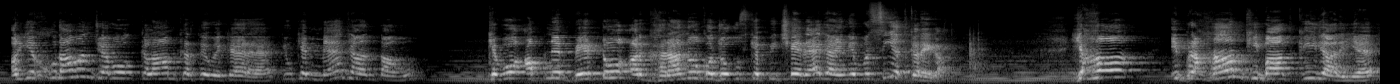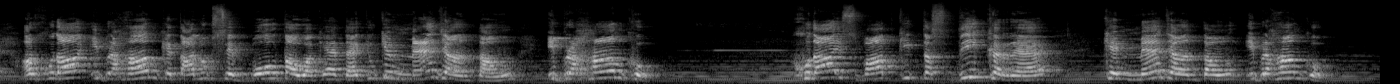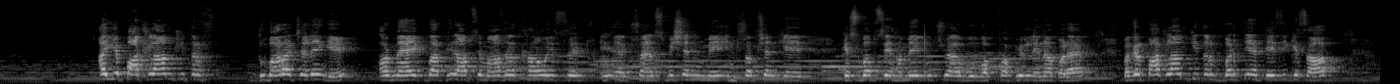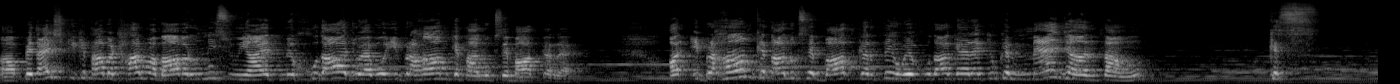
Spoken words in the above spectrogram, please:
اور یہ خداون جو ہے وہ کلام کرتے ہوئے کہہ رہا ہے، کیونکہ میں جانتا ہوں کہ وہ اپنے بیٹوں اور گھرانوں کو جو اس کے پیچھے رہ جائیں گے وسیعت کرے گا۔ یہاں ابراہم کی بات کی جا رہی ہے اور خدا ابراہم کے تعلق سے بولتا ہوا کہتا ہے، کیونکہ میں جانتا ہوں ابراہم کو۔ خدا اس بات کی تصدیق کر رہا ہے کہ میں جانتا ہوں ابراہم کو۔ آئیے پاکلام کی طرف دوبارہ چلیں گے اور میں ایک بار پھر آپ سے معذرت خواہوں اس ٹرانسمیشن میں انٹرپشن کے کے سبب سے ہمیں کچھ وہ وقفہ پھر لینا پڑا ہے۔ مگر پاکلام کی طرف بڑھتے ہیں تیزی کے ساتھ۔ پیدائش کی کتاب اٹھارواں باب اور انیسویں آیت میں خدا جو ہے وہ ابراہم کے تعلق سے بات کر رہا ہے۔ اور ابراہم کے تعلق سے بات کرتے ہوئے خدا کہہ رہا ہے، کیونکہ میں جانتا ہوں کہ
